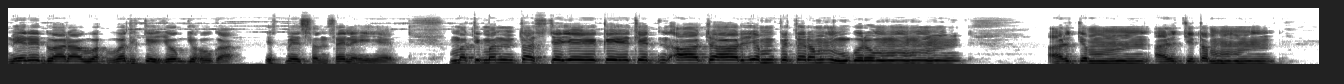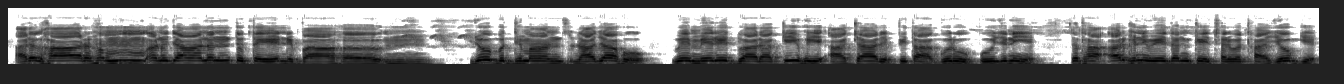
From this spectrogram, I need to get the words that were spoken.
मेरे द्वारा वह वध के योग्य होगा, इसमें संशय नहीं है। मतिमंत ये के चिद आचार्य पितरम गुरु अर्चम अर्चितम, अर्घारहम अनुजानंत ते नृपा। जो बुद्धिमान राजा हो, वे मेरे द्वारा की हुई आचार्य, पिता, गुरु, पूजनीय तथा अर्घ निवेदन के सर्वथा योग्य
